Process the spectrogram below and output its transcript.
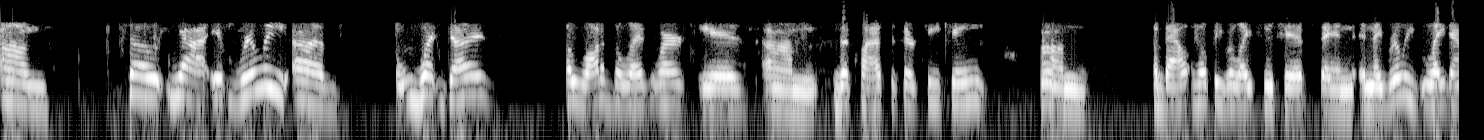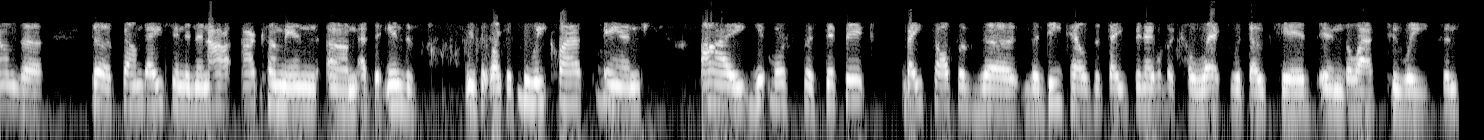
Um, so yeah, it really uh, what does a lot of the legwork is um, the class that they're teaching um, about healthy relationships, and and they really lay down the the foundation, and then I I come in um, at the end of is it like a two week class, and I get more specific based off of the the details that they've been able to collect with those kids in the last two weeks, and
